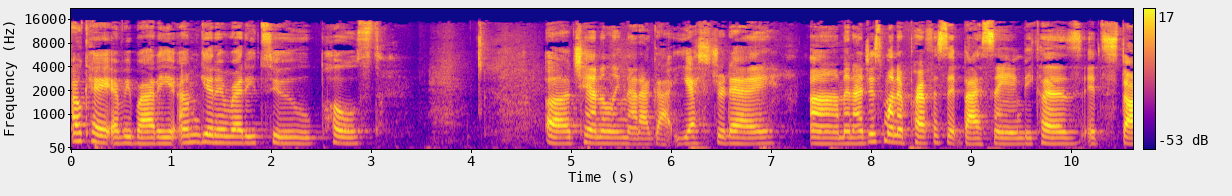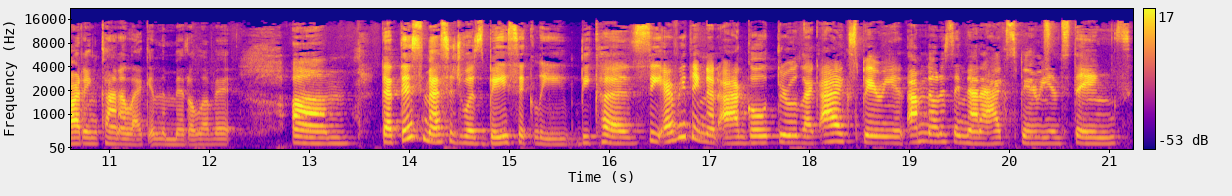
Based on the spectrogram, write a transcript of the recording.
Okay, everybody, I'm getting ready to post a channeling that I got yesterday. Um, and I just want to preface it by saying, because it's starting kind of like in the middle of it, um, that this message was basically because, see, everything that I go through, like I experience, I'm noticing that I experience things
